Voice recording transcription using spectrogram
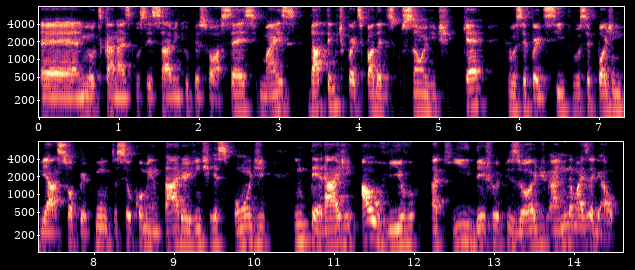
é, em outros canais que vocês sabem que o pessoal acesse, mas dá tempo de participar da discussão, a gente quer que você participe, você pode enviar a sua pergunta, seu comentário, a gente responde, interage ao vivo aqui e deixa o episódio ainda mais legal,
